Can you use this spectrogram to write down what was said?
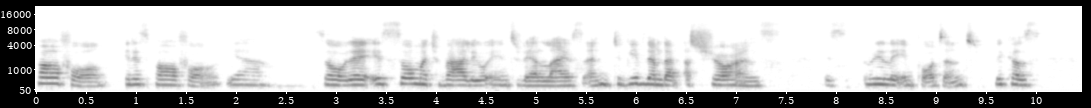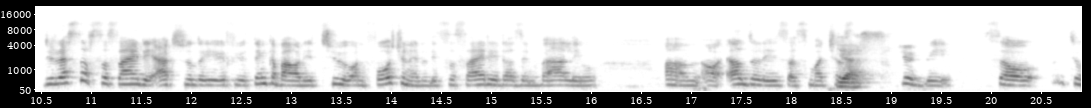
powerful it is powerful yeah so there is so much value into their lives and to give them that assurance is really important because the rest of society actually if you think about it too unfortunately society doesn't value um, our elderlies as much as Yes. it should be so to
